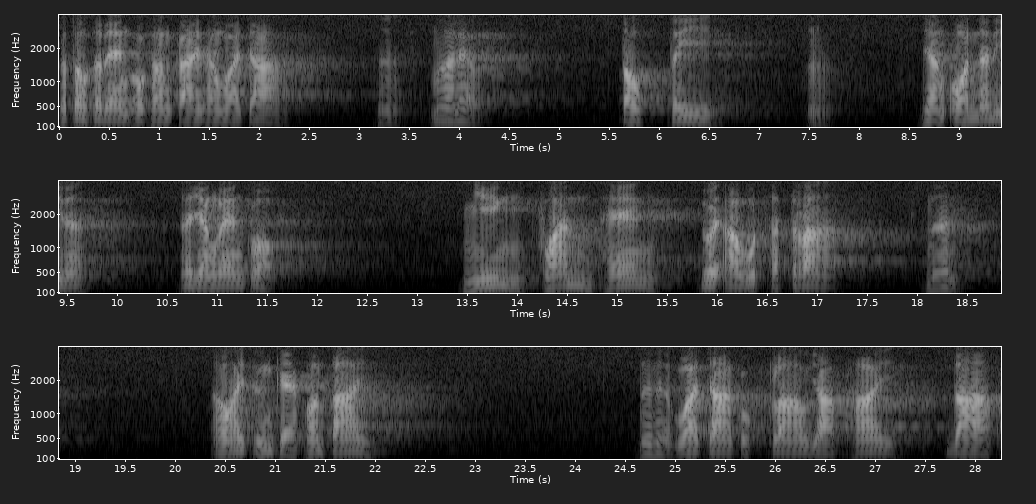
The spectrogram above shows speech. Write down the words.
ก็ต้องแสดงออกทางกายทางวาจามาแล้วตบตีอย่างอ่อนนะนี่นะ ถ้าอย่างแรงก็ ยิง ฟัน แทง ด้วยอาวุธสตรา นั่น เอาให้ถึงแก่ความตายนั่นน่ะวาจาก็กล่าวหยาบคายด่าโค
